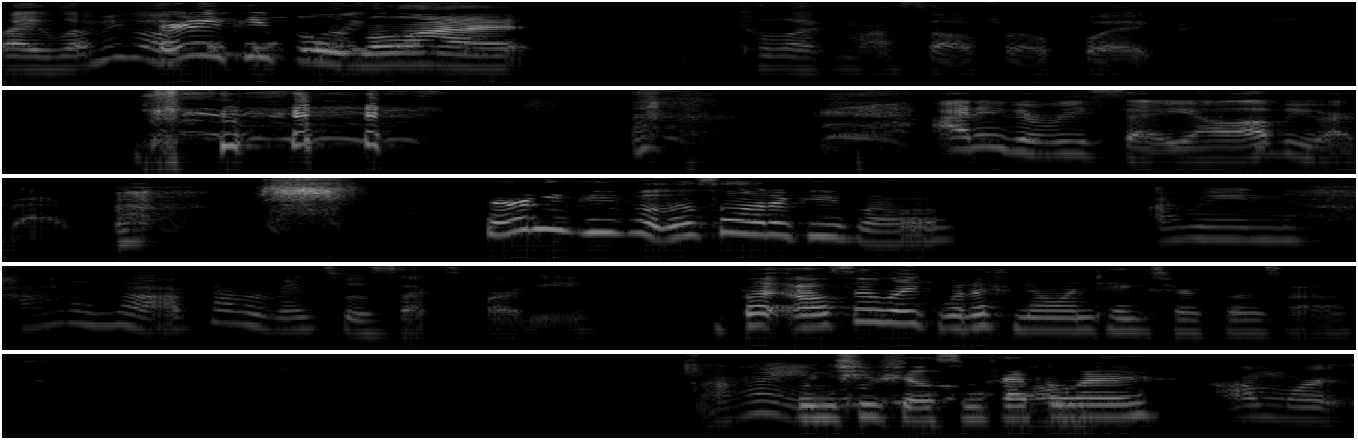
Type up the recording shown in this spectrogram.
Like, let me go. Thirty people is a lot. Collect myself real quick. I need to reset, y'all. I'll be right back. Thirty people. That's a lot of people. I mean, I don't know. I've never been to a sex party. But also, like, what if no one takes her clothes off? I Wouldn't you feel some type I'm, of way? I'm worried.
